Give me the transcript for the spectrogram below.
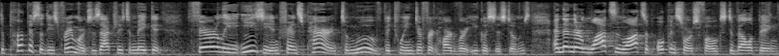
the purpose of these frameworks is actually to make it fairly easy and transparent to move between different hardware ecosystems. And then there are lots and lots of open source folks developing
